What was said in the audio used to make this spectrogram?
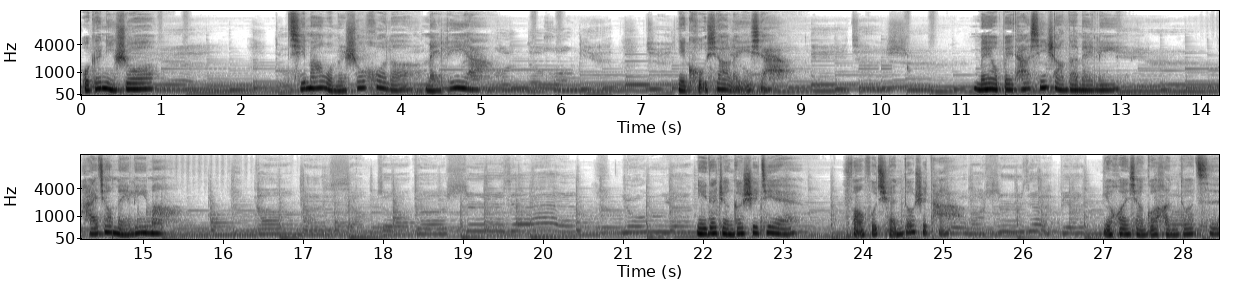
我跟你说，起码我们收获了美丽呀。你苦笑了一下，没有被他欣赏的美丽，还叫美丽吗？你的整个世界，仿佛全都是他。你幻想过很多次，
